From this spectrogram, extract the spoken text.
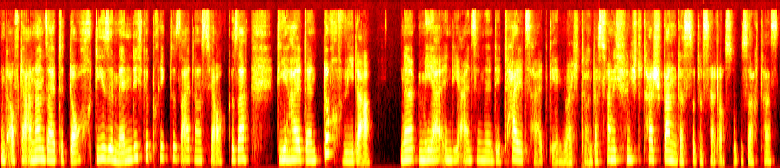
Und auf der anderen Seite doch diese männlich geprägte Seite, hast du ja auch gesagt, die halt dann doch wieder ne, mehr in die einzelnen Details halt gehen möchte. Und das fand ich, finde ich total spannend, dass du das halt auch so gesagt hast.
